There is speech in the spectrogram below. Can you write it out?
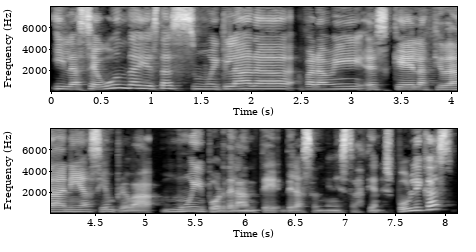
Y la segunda, y esta es muy clara para mí, es que la ciudadanía siempre va muy por delante de las administraciones públicas,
